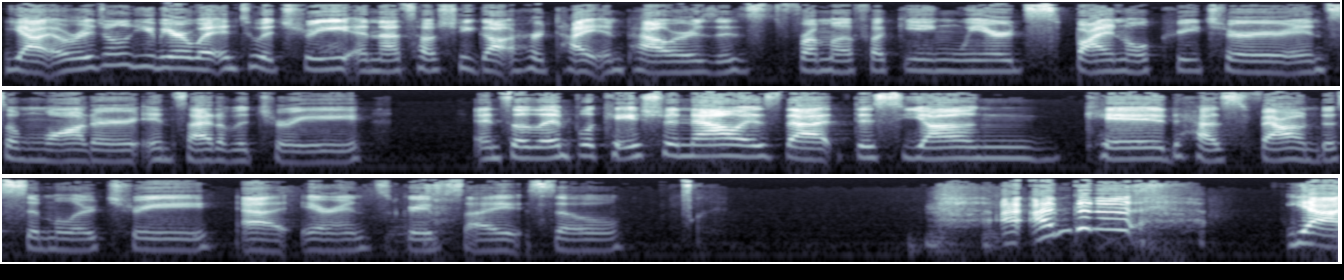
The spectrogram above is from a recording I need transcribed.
yeah, original Ymir went into a tree, and that's how she got her Titan powers is from a fucking weird spinal creature in some water inside of a tree. And so the implication now is that this young kid has found a similar tree at Eren's gravesite. So I- I'm gonna, yeah,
